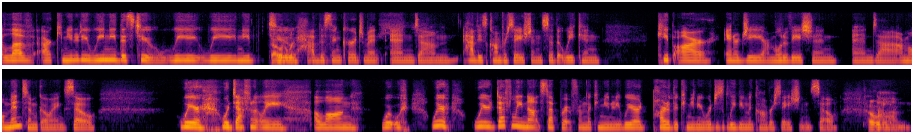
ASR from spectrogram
love our community. We need this too. We we need to have this encouragement and um, have these conversations so that we can keep our energy, our motivation, and uh, our momentum going. So we're we're definitely along. We're, we're we're we're definitely not separate from the community. We are part of the community. We're just leading the conversation. So Totally. um,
